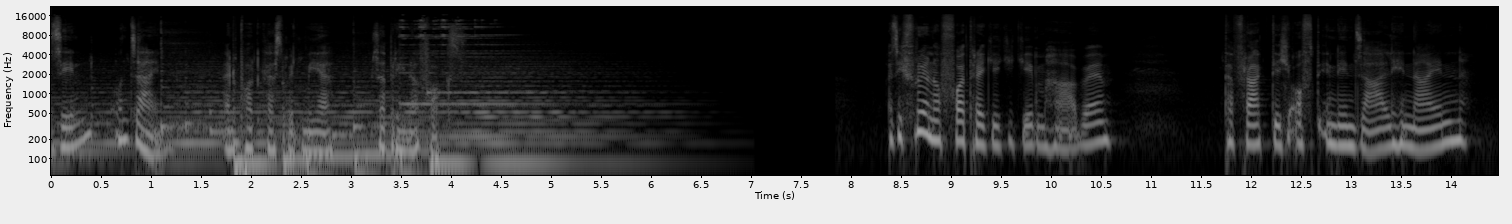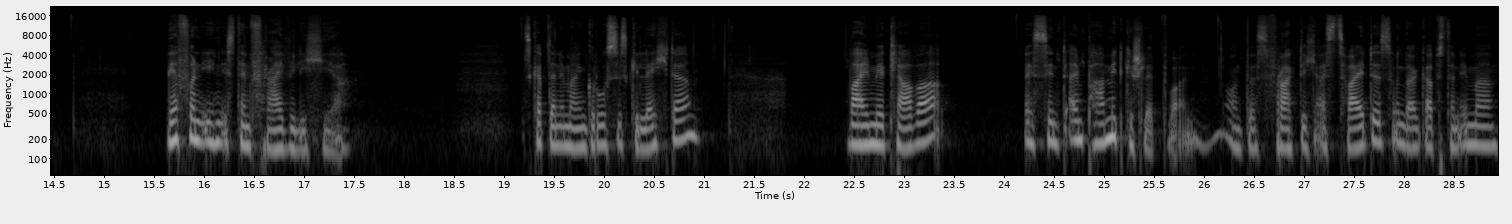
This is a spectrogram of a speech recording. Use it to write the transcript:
Sinn und Sein. Ein Podcast mit mir, Sabrina Fox. Als ich früher noch Vorträge gegeben habe, da fragte ich oft in den Saal hinein, wer von Ihnen ist denn freiwillig hier? Es gab dann immer ein großes Gelächter, weil mir klar war, es sind ein paar mitgeschleppt worden. Und das fragte ich als zweites und da gab es dann immer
